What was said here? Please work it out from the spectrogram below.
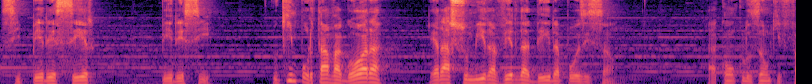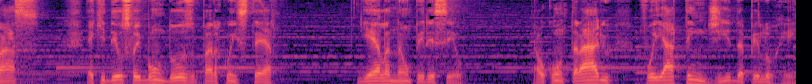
Se perecer, pereci. O que importava agora era assumir a verdadeira posição. A conclusão que faço é que Deus foi bondoso para com Esther e ela não pereceu. Ao contrário, foi atendida pelo rei.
